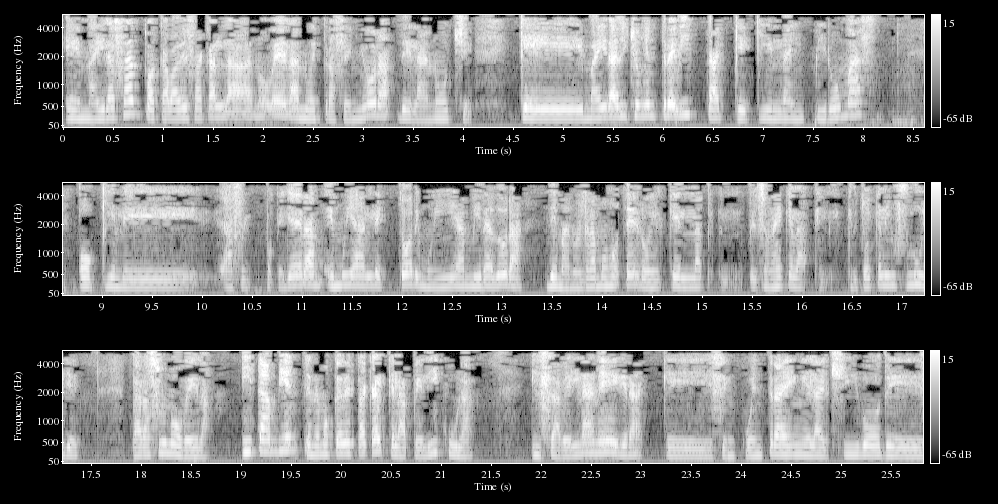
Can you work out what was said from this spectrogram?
eh, Mayra Santo acaba de sacar la novela Nuestra Señora de la Noche, que Mayra ha dicho en entrevista que quien la inspiró más o quien le porque ella era es muy lectora y muy admiradora de Manuel Ramos Otero es el que el personaje que la, el escritor que le influye para su novela. Y también tenemos que destacar que la película Isabel la Negra, que se encuentra en el archivo de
